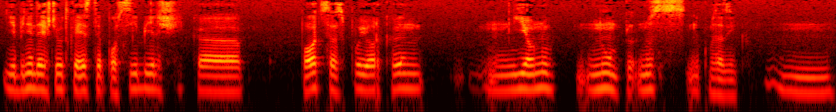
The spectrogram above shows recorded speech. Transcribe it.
e bine de știut că este posibil și că poți să spui oricând eu nu, nu, nu, nu cum să zic, mm,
